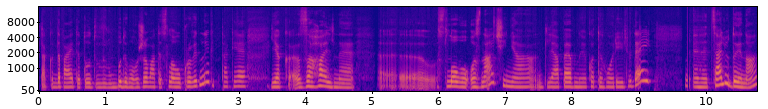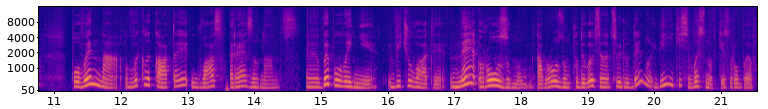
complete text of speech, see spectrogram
Так, давайте тут будемо вживати слово провідник, таке як загальне е, слово означення для певної категорії людей. Е, Ця людина повинна викликати у вас резонанс. Е, Ви повинні відчувати не розумом, там розум подивився на цю людину і він якісь висновки зробив.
